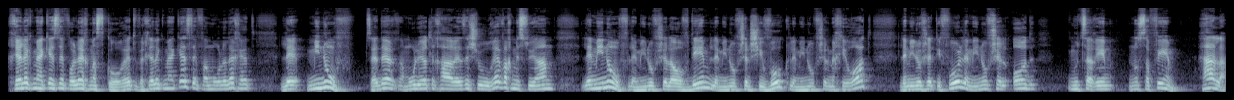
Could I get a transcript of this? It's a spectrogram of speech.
חלק מהכסף הולך משכורת, וחלק מהכסף אמור ללכת למינוף, בסדר? אמור להיות לך איזשהו רווח מסוים למינוף, למינוף של העובדים, למינוף של שיווק, למינוף של מכירות, למינוף של תפעול, למינוף של עוד מוצרים נוספים. הלאה.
